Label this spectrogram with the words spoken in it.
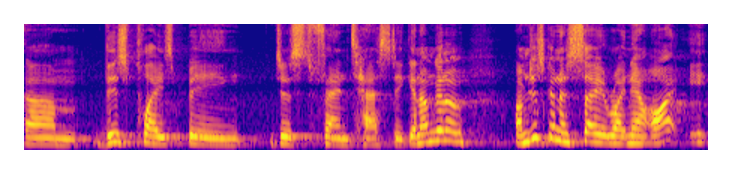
um, this place being just fantastic. And I'm going to, I'm just going to say it right now. I, it,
